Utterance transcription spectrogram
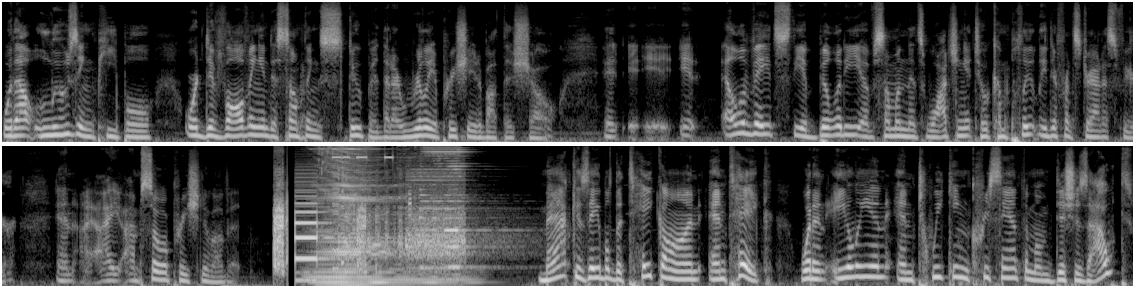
without losing people or devolving into something stupid that I really appreciate about this show. It it, it elevates the ability of someone that's watching it to a completely different stratosphere, and I, I I'm so appreciative of it. Mack is able to take on and take what an alien and tweaking chrysanthemum dishes out.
